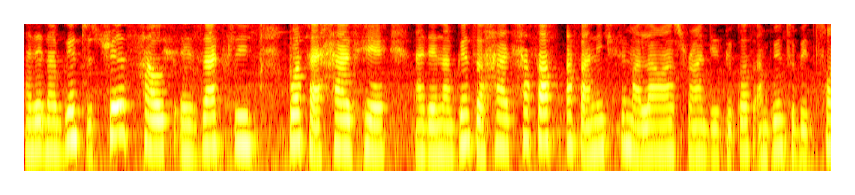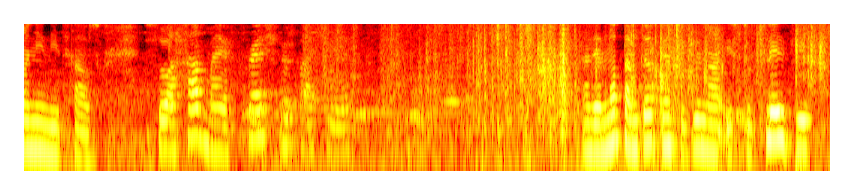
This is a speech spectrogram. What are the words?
and then i'm going to trace out exactly what i have here and then i'm going to add half half, half an inch seam allowance around it because i'm going to be turning it out. So i have my fresh paper here. And then what i'm just going to do now is to place this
